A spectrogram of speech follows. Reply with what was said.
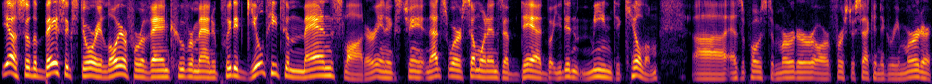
Yeah, so the basic story lawyer for a Vancouver man who pleaded guilty to manslaughter in exchange, and that's where someone ends up dead, but you didn't mean to kill them, uh, as opposed to murder or first or second degree murder.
